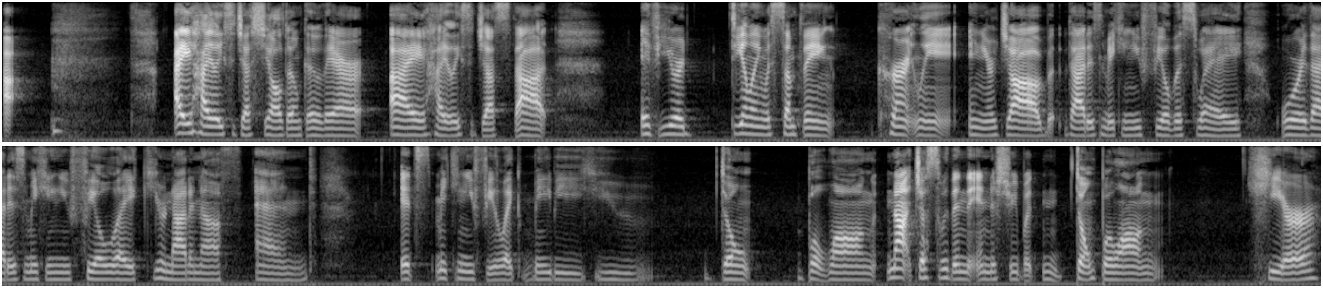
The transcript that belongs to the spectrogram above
I, I highly suggest y'all don't go there. I highly suggest that if you're dealing with something currently in your job that is making you feel this way or that is making you feel like you're not enough and it's making you feel like maybe you don't belong not just within the industry but don't belong here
